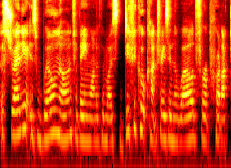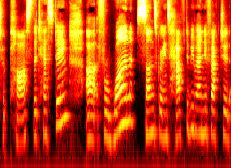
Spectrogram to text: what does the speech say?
Australia is well known for being one of the most difficult countries in the world for a product to pass the testing. Uh, for one, sunscreens have to be manufactured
